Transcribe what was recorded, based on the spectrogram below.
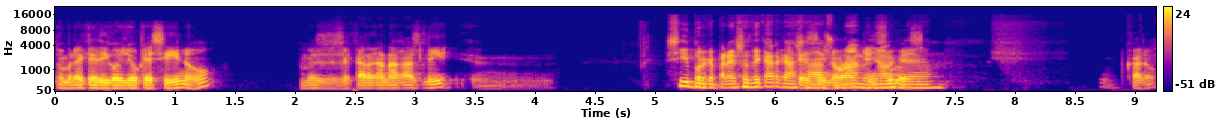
Hombre, que digo yo que sí, ¿no? Hombre, si se cargan a Gasly, eh, Sí, porque para eso te cargas Que a si claro.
